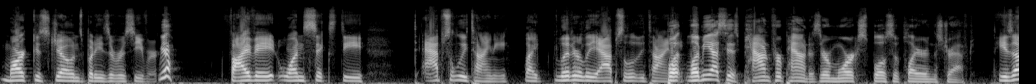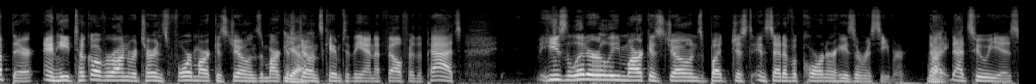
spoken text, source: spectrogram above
Marcus Jones, but he's a receiver. Yeah, 5'8", 160, absolutely tiny, like literally absolutely tiny. but let me ask this: pound for pound, is there a more explosive player in this draft? he's up there, and he took over on returns for Marcus Jones, and Marcus Yeah. Jones came to the NFL for the Pats. He's literally Marcus Jones, but just instead of a corner, he's a receiver. That, Right. That's who he is.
